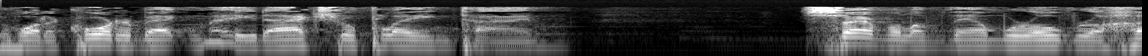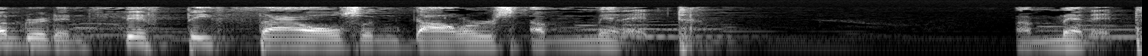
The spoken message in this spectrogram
to what a quarterback made actual playing time, several of them were over $150,000 a minute. A minute.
